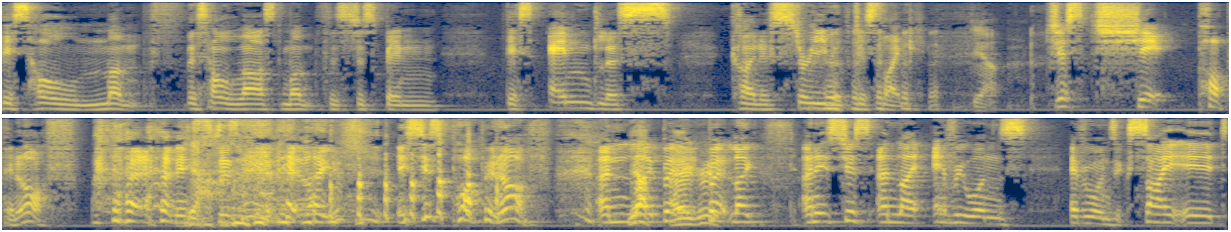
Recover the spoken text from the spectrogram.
this whole month, this whole last month has just been this endless kind of stream of just like yeah just shit popping off. And it's just like it's just popping off. And Yeah, like but but like and it's just and like everyone's everyone's excited.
